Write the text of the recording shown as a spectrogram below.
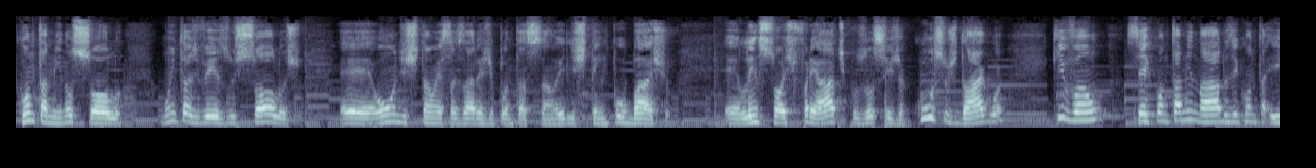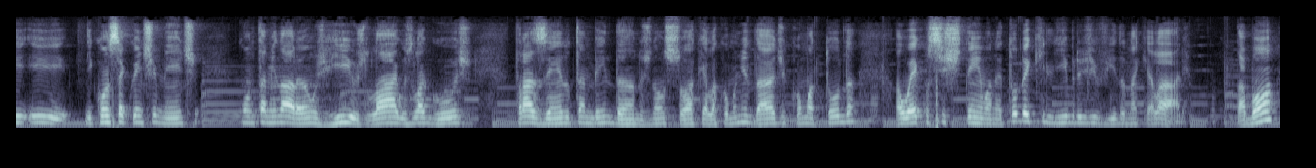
contamina o solo. Muitas vezes os solos é, onde estão essas áreas de plantação, eles têm por baixo é, lençóis freáticos, ou seja, cursos d'água que vão ser contaminados e, e, e, consequentemente, contaminarão os rios, lagos, lagoas, trazendo também danos não só àquela comunidade, como a toda ao ecossistema, né? todo o equilíbrio de vida naquela área. Tá bom?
